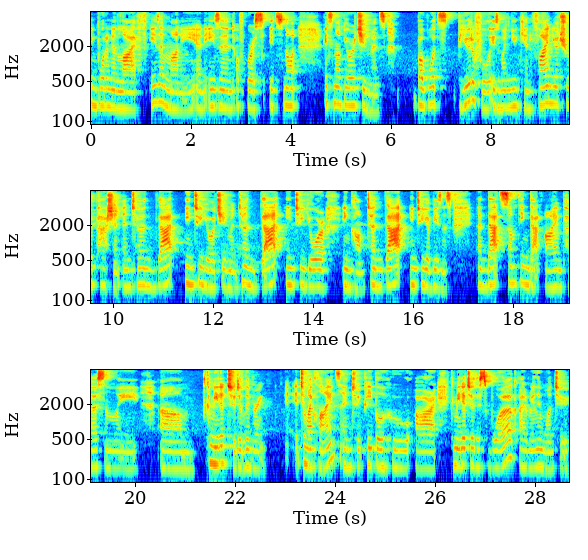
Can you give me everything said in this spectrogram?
important in life isn't money and isn't of course it's not it's not your achievements but what's beautiful is when you can find your true passion and turn that into your achievement turn that into your income turn that into your business and that's something that I'm personally um, committed to delivering to my clients and to people who are committed to this work. I really want to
